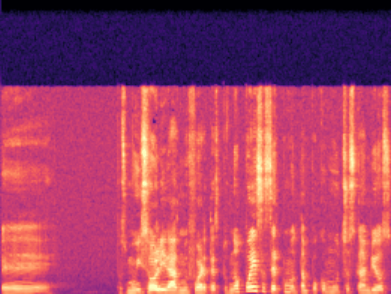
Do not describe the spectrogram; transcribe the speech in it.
eh, pues muy sólidas, muy fuertes, pues no puedes hacer como tampoco muchos cambios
